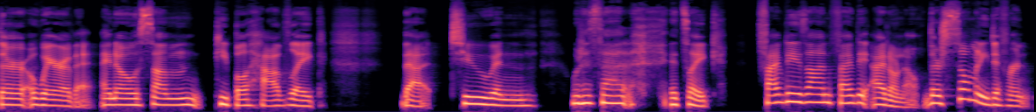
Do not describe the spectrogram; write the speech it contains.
they're aware of it. I know some people have like that two and what is that? It's like five days on, five days. I don't know. There's so many different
